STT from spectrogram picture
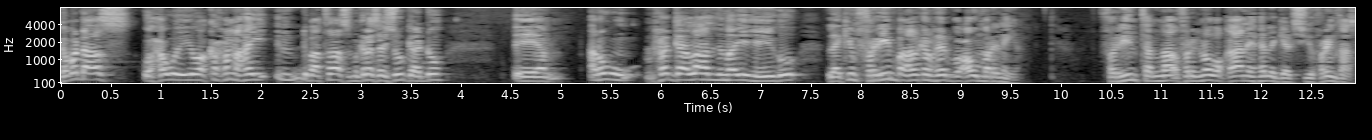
gabadhaas waxa weeye waa ka xunahay in dhibaatadaas magarasa ay soo gaadho. Anigu raggaa la hadli maayo heego laakiin fariin baan halkan reer buuca u marinaya. Fariintana fariino waqaane hala gaadhsiiyo fariintaas.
